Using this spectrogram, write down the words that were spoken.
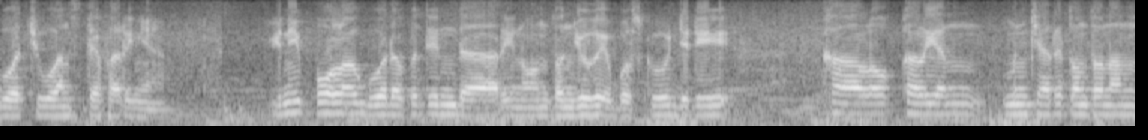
gua cuan setiap harinya. Ini pola gua dapetin dari nonton juga ya, bosku. Jadi kalau kalian mencari tontonan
